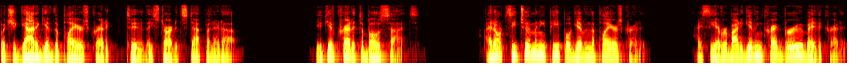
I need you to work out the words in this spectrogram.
But you got to give the players credit too. They started stepping it up. You give credit to both sides. I don't see too many people giving the players credit. I see everybody giving Craig Berube the credit.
